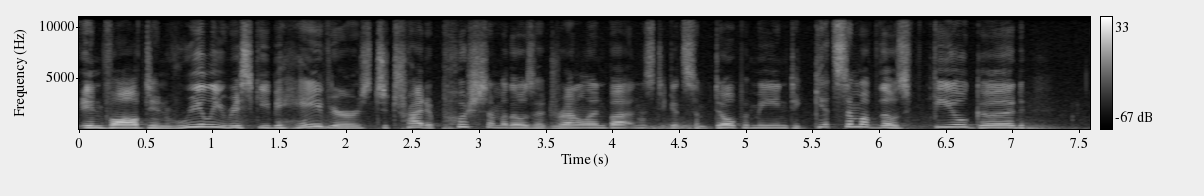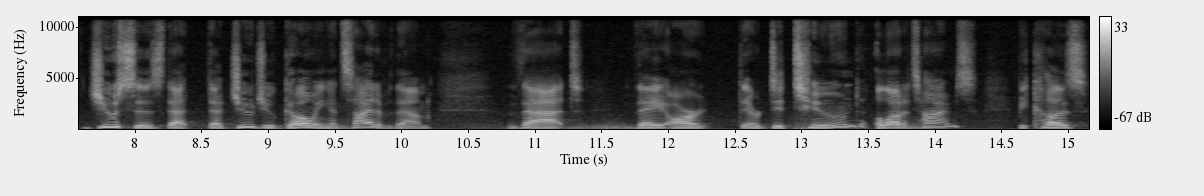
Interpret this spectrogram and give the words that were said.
involved in really risky behaviors to try to push some of those adrenaline buttons, to get some dopamine, to get some of those feel good juices that, that juju going inside of them that they are they're detuned a lot of times because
